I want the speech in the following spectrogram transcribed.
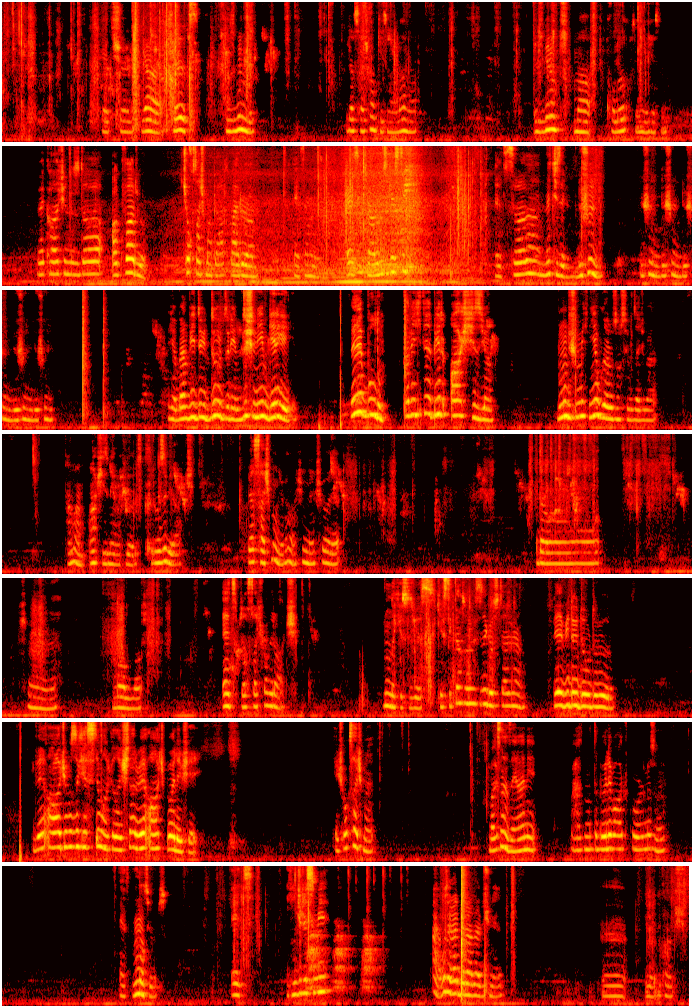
Evet şöyle. Ya kağıt. Düzgündür. Biraz saçma oldu ama. Üzgünüm tutma kolu. Seni de. Ve karşınızda akvaryum. Çok saçma bir akvaryum. Evet de. Evet kağıdımızı kestik. Evet sırada ne çizelim? Düşün. Düşün, düşün, düşün, düşün, düşün. Ya ben videoyu durdurayım, düşüneyim, geri geleyim. Ve buldum. Tabii ki de bir ağaç çizeceğim. Bunu düşünmek niye bu kadar uzun sürdü acaba? Tamam, ağaç çizmeye başlıyoruz. Kırmızı bir ağaç. Biraz saçma olacak ama şimdi şöyle Da. Şöyle. Dallar. Evet biraz saçma bir ağaç. Bunu da keseceğiz. Kestikten sonra size göstereceğim. Ve videoyu durduruyorum. Ve ağacımızı kestim arkadaşlar ve ağaç böyle bir şey. Ya çok saçma. Baksanıza yani Hayatınızda böyle bir ağaç gördünüz mü? Evet, bunu atıyoruz. Evet. İkinci resmi ha, bu sefer beraber düşünelim. Ee, evet, bu kalmış.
